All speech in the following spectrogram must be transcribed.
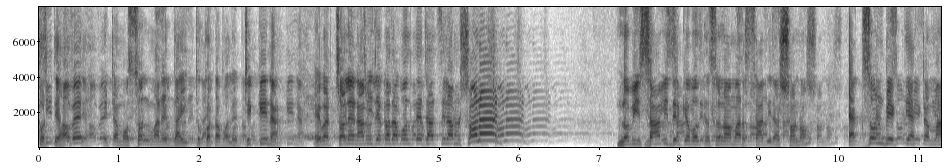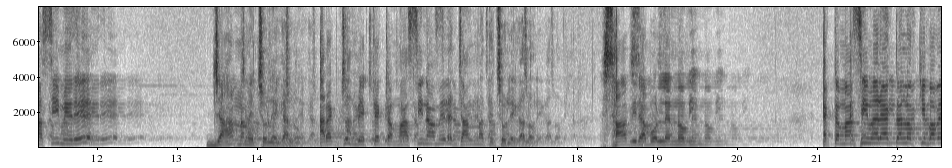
করতে হবে, এটা মুসলমানের দায়িত্ব, কথা বলে ঠিক কি না এবার চলেন, আমি যে কথা বলতে চাচ্ছিলাম, শোনেন! নবী সাহাবিদেরকে বলতে শোনো আমার সাবিরা শোনো, একজন ব্যক্তি একটা মাসি মেরে জাহান নামে চলে গেল আর একজন ব্যক্তি একটা মাসি না মেরে জান্নাতে চলে গেল। সাহাবীরা বললেন, নবী একটা মাসি মেরে একটা লোক কীভাবে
